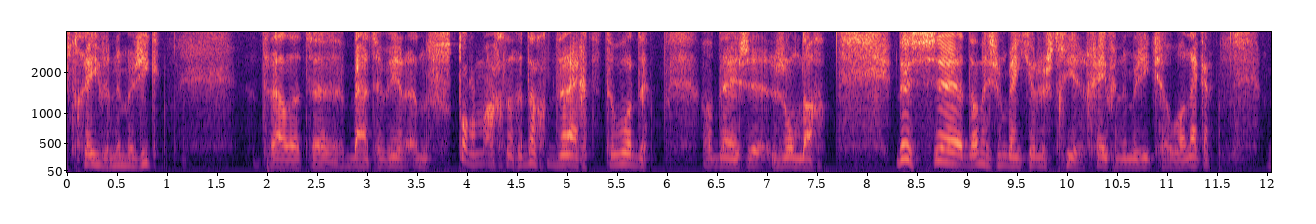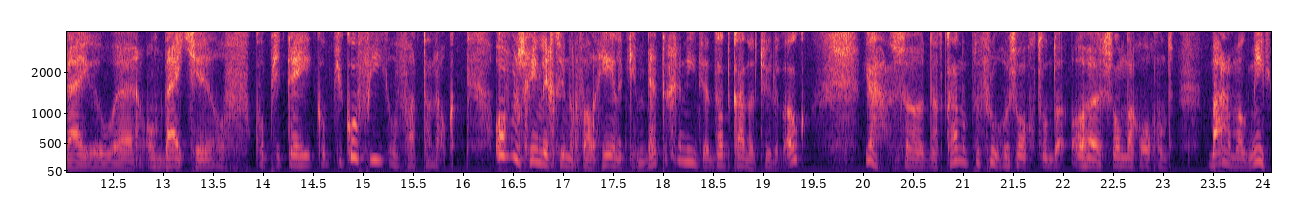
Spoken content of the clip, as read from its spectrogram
rustgevende muziek. Terwijl het uh, buiten weer een stormachtige dag dreigt te worden op deze zondag. Dus uh, dan is een beetje rustgevende muziek zo wel lekker. Bij uw uh, ontbijtje of kopje thee, kopje koffie of wat dan ook. Of misschien ligt u nog wel heerlijk in bed te genieten. Dat kan natuurlijk ook. Ja, zo, dat kan op de vroege ochtend, uh, zondagochtend. Waarom ook niet?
